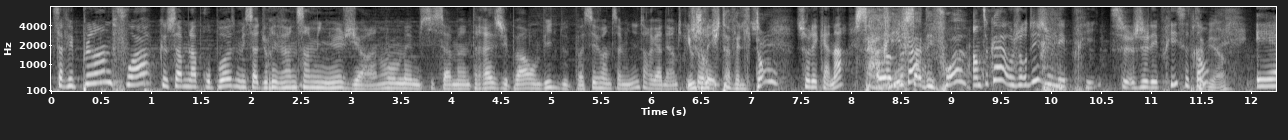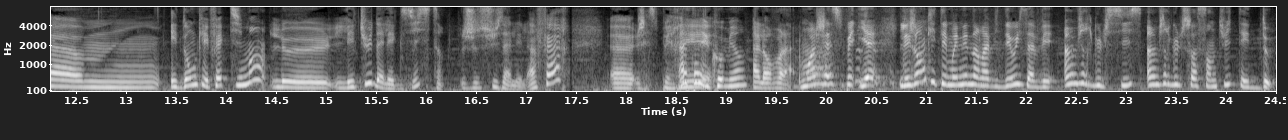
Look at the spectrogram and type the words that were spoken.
Ça fait plein de fois que ça me la propose, mais ça duré 25 minutes. Je dis, ah non, même si ça m'intéresse, j'ai pas envie de passer 25 minutes à regarder un truc Et les, aujourd'hui, t'avais le temps sur les canards. Ça arrive ça des fois En tout cas, aujourd'hui, je l'ai pris. Je l'ai pris ce Très temps. bien. Et, euh, et donc, effectivement, le- l'étude, elle existe. Je suis allée la faire. Euh, J'espérais. Ah, t'as eu combien? Alors voilà, moi a- Les gens qui témoignaient dans la vidéo, ils avaient 1,6, 1,68 et 2.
